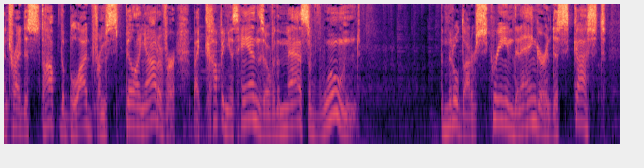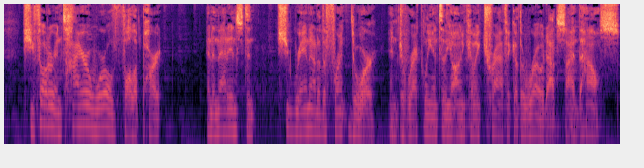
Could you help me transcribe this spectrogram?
and tried to stop the blood from spilling out of her by cupping his hands over the massive wound. The middle daughter screamed in anger and disgust. She felt her entire world fall apart, and in that instant, she ran out of the front door and directly into the oncoming traffic of the road outside the house.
